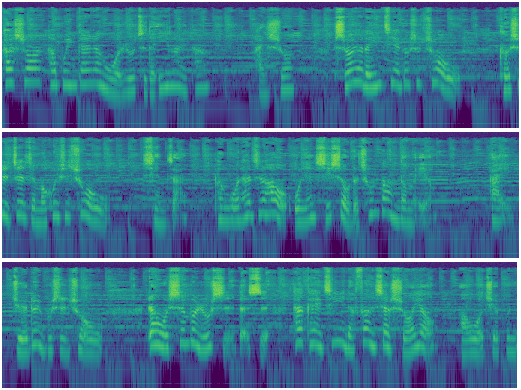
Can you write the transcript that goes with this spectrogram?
他说他不应该让我如此的依赖他，还说所有的一切都是错误。可是这怎么会是错误？现在碰过他之后，我连洗手的冲动都没有。爱绝对不是错误。让我生不如死的是，他可以轻易的放下所有，而我却不能。”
